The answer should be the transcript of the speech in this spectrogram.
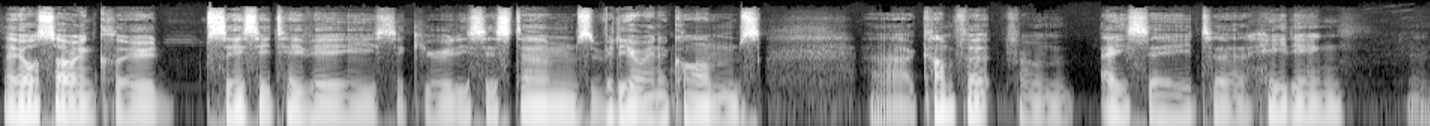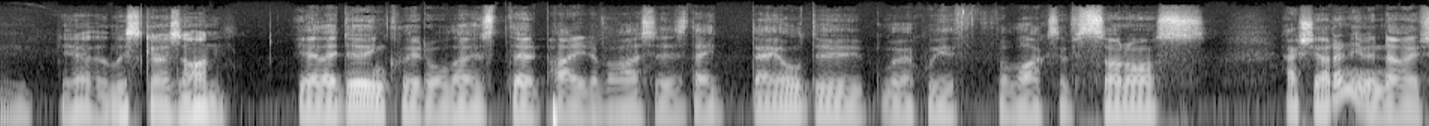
They also include CCTV, security systems, video intercoms, uh, comfort from AC to heating, and yeah, the list goes on. Yeah, they do include all those third-party devices. They they all do work with the likes of Sonos. Actually, I don't even know if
